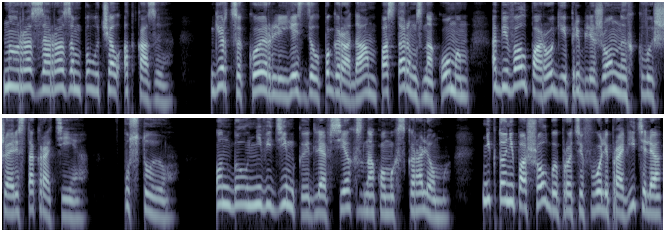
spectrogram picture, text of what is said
но раз за разом получал отказы. Герцог Койерли ездил по городам, по старым знакомым, обивал пороги приближенных к высшей аристократии. Впустую. Он был невидимкой для всех знакомых с королем. Никто не пошел бы против воли правителя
